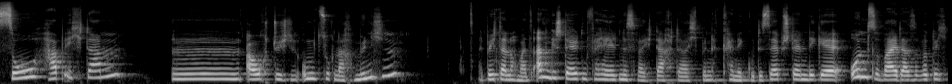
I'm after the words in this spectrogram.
so habe ich dann mh, mm, auch durch den Umzug nach München bin ich dann nochmal ins Angestelltenverhältnis, weil ich dachte, ich bin keine gute Selbstständige und so weiter. Also wirklich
